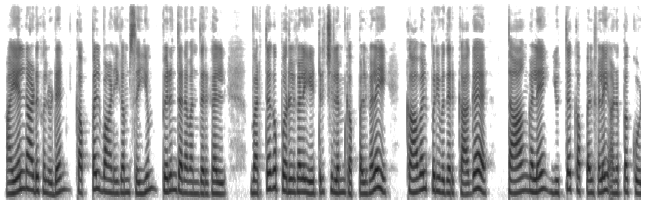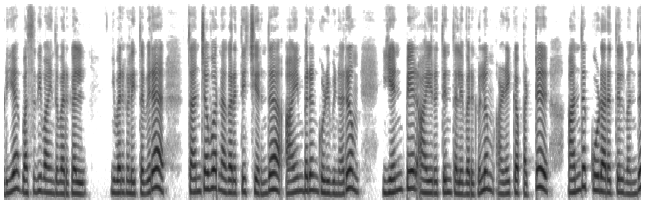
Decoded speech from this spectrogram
அயல் நாடுகளுடன் கப்பல் வாணிகம் செய்யும் பெருந்தனவந்தர்கள். வர்த்தக பொருள்களை ஏற்றிச் செல்லும் கப்பல்களை காவல் புரிவதற்காக தாங்களே யுத்த கப்பல்களை அனுப்பக்கூடிய வசதி வாய்ந்தவர்கள். இவர்களைத் தவிர தஞ்சாவூர் நகரத்தைச் சேர்ந்த ஐம்பெருங்குழுவினரும் எண் பேர் ஆயிரத்தின் தலைவர்களும் அழைக்கப்பட்டு அந்த கூடாரத்தில் வந்து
